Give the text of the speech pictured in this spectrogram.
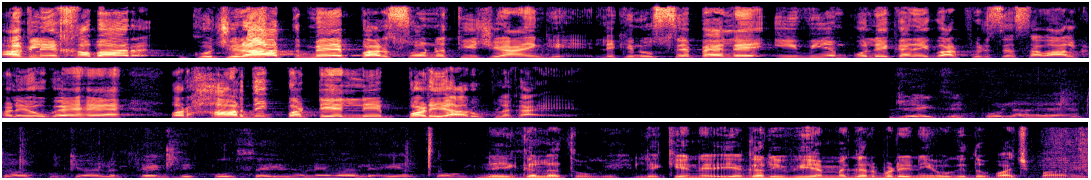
अगली खबर गुजरात में परसों नतीजे आएँगे लेकिन उससे पहले ईवीएम को लेकर एक बार फिर से सवाल खड़े हो गए हैं और हार्दिक पटेल ने बड़े आरोप लगाए। जो एग्जिट पोल आया है तो आपको क्या लगता है एग्जिट पोल सही होने वाले हैं या कांग्रेस नहीं गलत हो गई लेकिन अगर ईवीएम में गड़बड़ी नहीं होगी तो भाजपा आ रही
